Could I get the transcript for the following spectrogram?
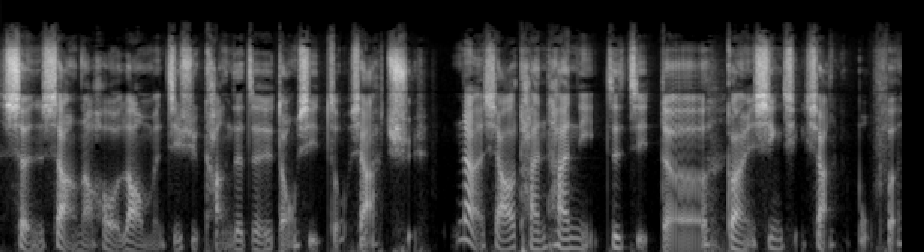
身上，然后让我们继续扛着这些东西走下去。那想要谈谈你自己的关于性倾向的部分。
